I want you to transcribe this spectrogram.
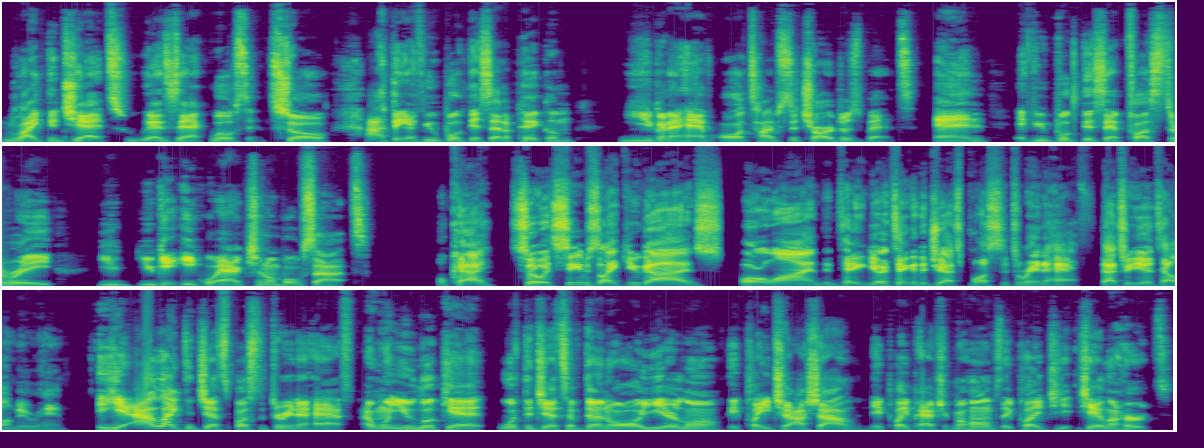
like the Jets who has Zach Wilson. So I think if you book this at a pick 'em, you're gonna have all types of Chargers bets. And if you book this at plus three, you you get equal action on both sides. Okay. So it seems like you guys are aligned and take you're taking the Jets plus the three and a half. That's what you're telling me, Raheem. Yeah, I like the Jets plus the three and a half. And when you look at what the Jets have done all year long, they play Josh Allen, they play Patrick Mahomes, they play J- Jalen Hurts.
